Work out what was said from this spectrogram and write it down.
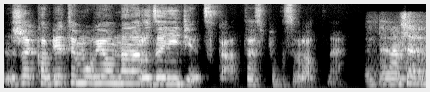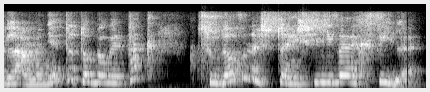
że kobiety mówią na narodzenie dziecka. To jest punkt zwrotny. To na przykład dla mnie to, to były tak cudowne, szczęśliwe chwile.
